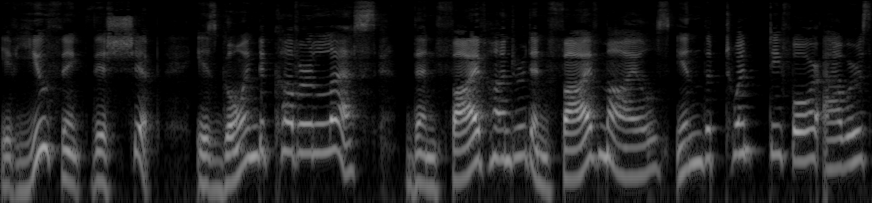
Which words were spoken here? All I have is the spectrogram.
if you think this ship is going to cover less than 505 miles in the 24 hours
